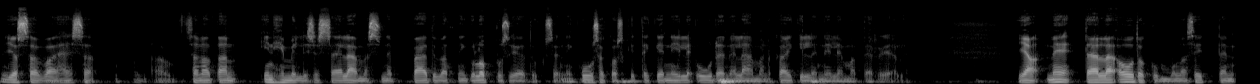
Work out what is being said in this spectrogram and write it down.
jossain vaiheessa sanotaan inhimillisessä elämässä ne päätyvät niin kuin loppusijoitukseen, niin Kuusakoski tekee niille uuden elämän kaikille niille materiaaleille. Ja me täällä Outokummulla sitten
